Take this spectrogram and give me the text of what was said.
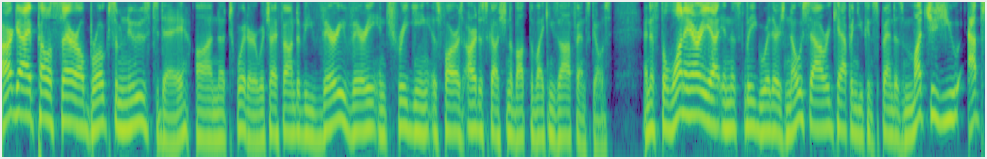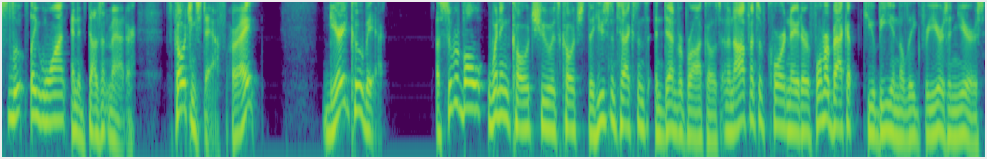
Our guy Pelissero broke some news today on uh, Twitter, which I found to be very, very intriguing as far as our discussion about the Vikings offense goes. And it's the one area in this league where there's no salary cap and you can spend as much as you absolutely want and it doesn't matter. It's coaching staff, all right? Gary Kubiak, a Super Bowl winning coach who has coached the Houston Texans and Denver Broncos, and an offensive coordinator, former backup QB in the league for years and years,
